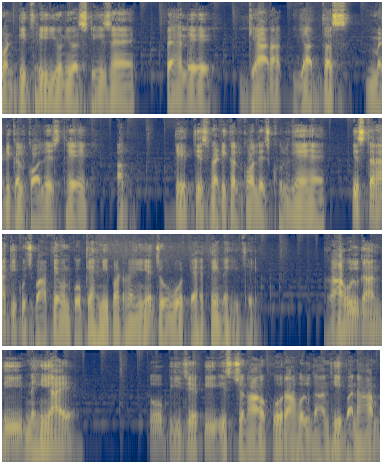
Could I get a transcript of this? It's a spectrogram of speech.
23 यूनिवर्सिटीज हैं। पहले 11 या 10 मेडिकल कॉलेज थे। अब 33 मेडिकल कॉलेज खुल गए हैं। इस तरह की कुछ बातें उनको कहनी पड़ रही हैं जो वो कहते नहीं थे। राहुल गांधी नहीं आए तो बीजेपी इस चुनाव को राहुल गांधी बनाम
